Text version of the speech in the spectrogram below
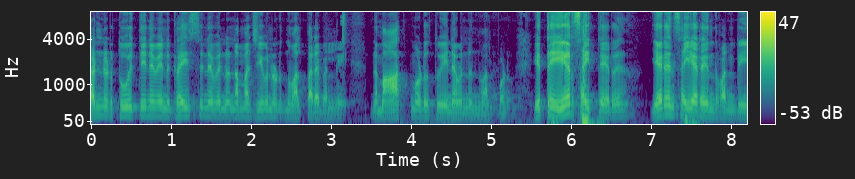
ಕಣ್ಣುಡು ತೂಯ್ತೀನವೇನು ಗ್ರಹಿಸಿನವೇನು ನಮ್ಮ ಜೀವನೋಡು ಮಲ್ಪರೆ ಬಲ್ಲಿ ನಮ್ಮ ಆತ್ಮಡು ತೂಯಿನವನ್ನು ಮಲ್ಪಡು ಇತ್ತೆ ಏರ್ ಸೈತೇರು ಏರೇನು ಸೈಯರ್ ಎಂದು ಬಂದು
